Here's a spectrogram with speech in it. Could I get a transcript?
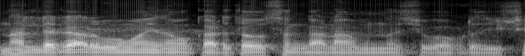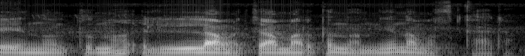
നല്ലൊരു അറിവുമായി നമുക്ക് അടുത്ത ദിവസം കാണാമെന്ന ശുഭപ്രതീക്ഷയിൽ നിർത്തുന്നു. എല്ലാ മച്ചാന്മാർക്കും നന്ദി നമസ്കാരം.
